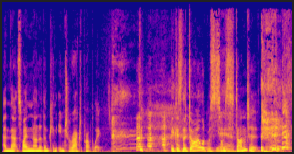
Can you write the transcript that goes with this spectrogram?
and that's why none of them can interact properly. because the dialogue was so stunted.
